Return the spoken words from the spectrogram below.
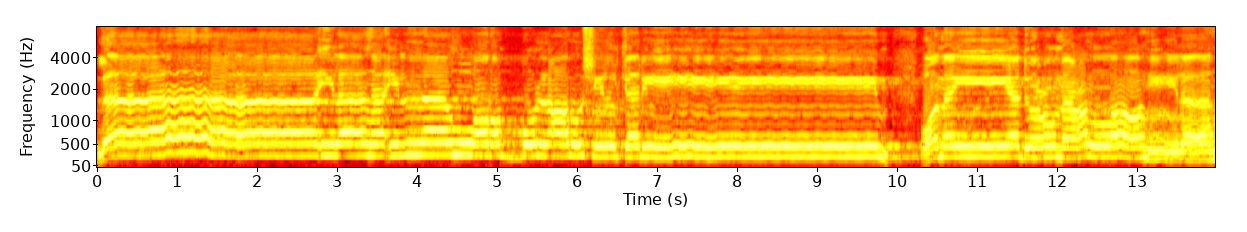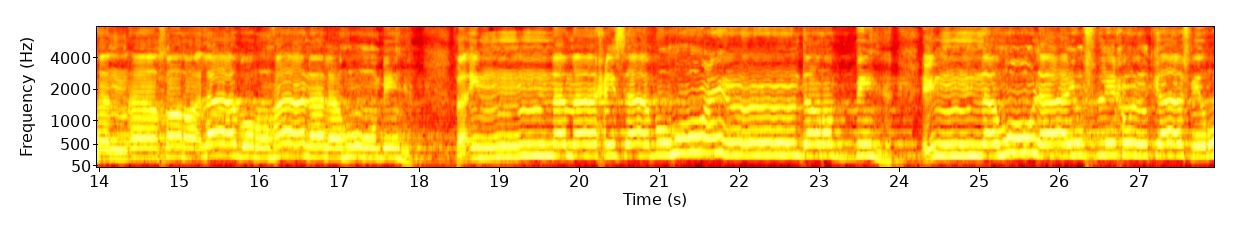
لا إله إلا هو رب العرش الكريم. ومن يدع مع الله إلها آخر لا برهان له به. فإنما حسابه عند ربه. إنه لا يفلح الكافرون.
